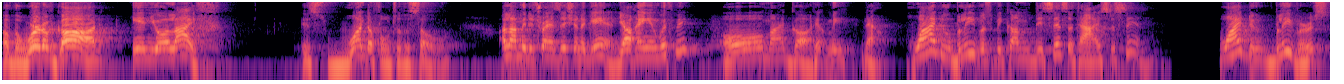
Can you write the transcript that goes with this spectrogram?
of the Word of God in your life. It's wonderful to the soul. Allow me to transition again. Y'all hanging with me? Oh my God, help me now. Why do believers become desensitized to sin? Why do believers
